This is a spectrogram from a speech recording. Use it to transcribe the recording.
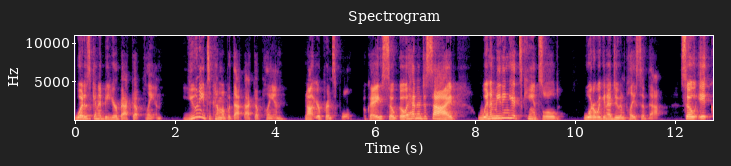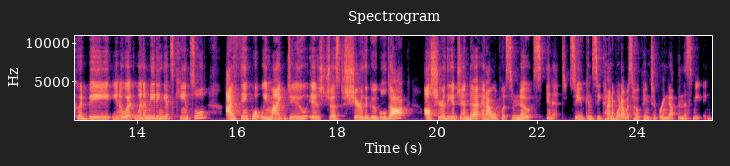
what is going to be your backup plan? You need to come up with that backup plan, not your principal. Okay. So go ahead and decide when a meeting gets canceled, what are we going to do in place of that? So it could be, you know what, when a meeting gets canceled, I think what we might do is just share the Google Doc. I'll share the agenda and I will put some notes in it so you can see kind of what I was hoping to bring up in this meeting.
